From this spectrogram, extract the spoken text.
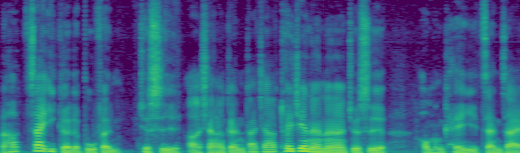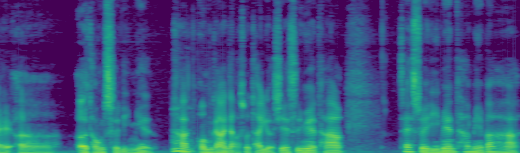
然后再一格的部分，就是呃，想要跟大家推荐的呢，就是我们可以站在呃儿童池里面，他、嗯、我们刚刚讲说，他有些是因为他在水里面，他没办法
